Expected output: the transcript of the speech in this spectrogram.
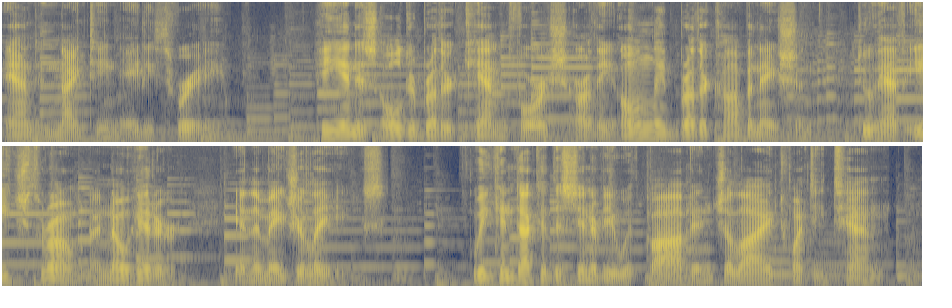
and 1983. He and his older brother Ken Forsch are the only brother combination to have each thrown a no hitter in the major leagues. We conducted this interview with Bob in July 2010.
